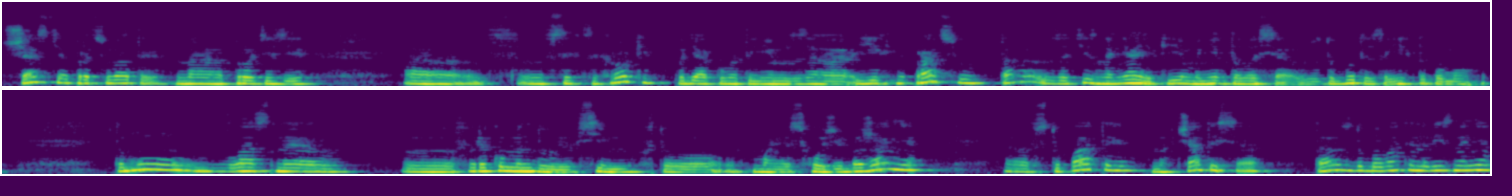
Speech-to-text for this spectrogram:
щастя працювати на протязі всіх цих років, подякувати їм за їхню працю та за ті знання, які мені вдалося здобути за їх допомогою. Тому, власне, е, рекомендую всім, хто має схожі бажання, е, вступати, навчатися та здобувати нові знання.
